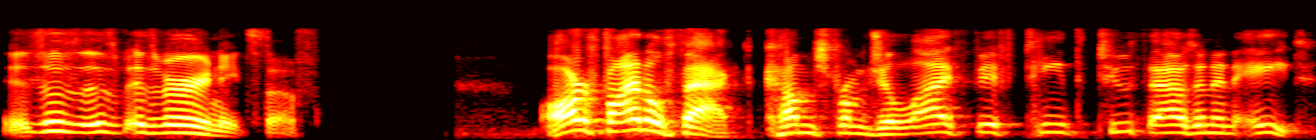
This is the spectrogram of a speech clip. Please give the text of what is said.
it's it's, it's, very neat stuff. Our final fact comes from July 15th, 2008.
